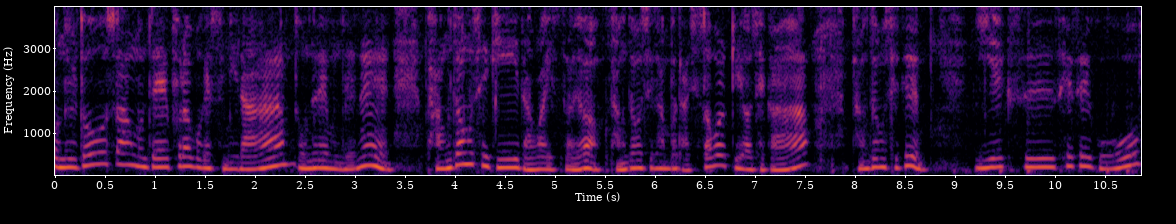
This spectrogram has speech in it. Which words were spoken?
오늘도 수학 문제 풀어보겠습니다. 오늘의 문제는 방정식이 나와 있어요. 방정식 한번 다시 써볼게요. 제가 방정식은 2x 세제곱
